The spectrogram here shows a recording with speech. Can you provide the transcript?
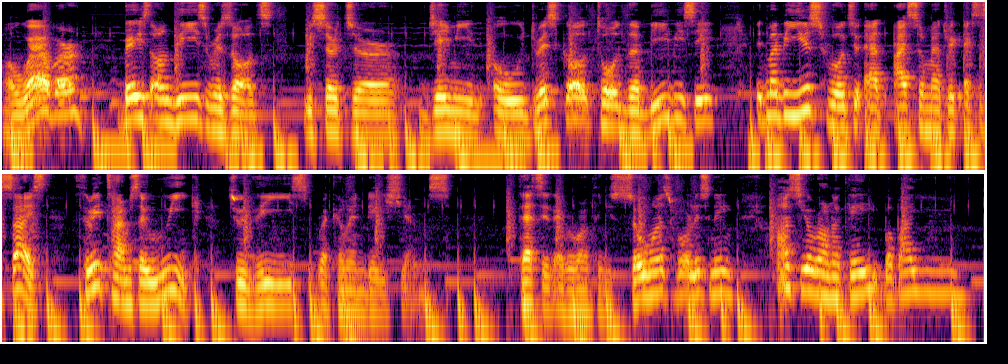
However, based on these results, researcher Jamie O'Driscoll told the BBC it might be useful to add isometric exercise three times a week to these recommendations. That's it, everyone. Thank you so much for listening. I'll see you around, okay? Bye bye.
